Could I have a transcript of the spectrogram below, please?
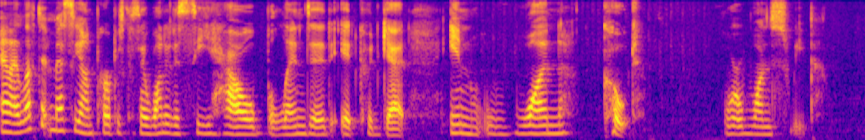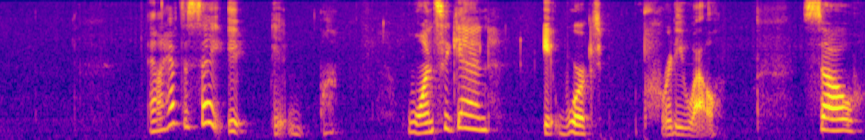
And I left it messy on purpose because I wanted to see how blended it could get in one coat or one sweep. And I have to say, it, it once again, it worked pretty well. So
